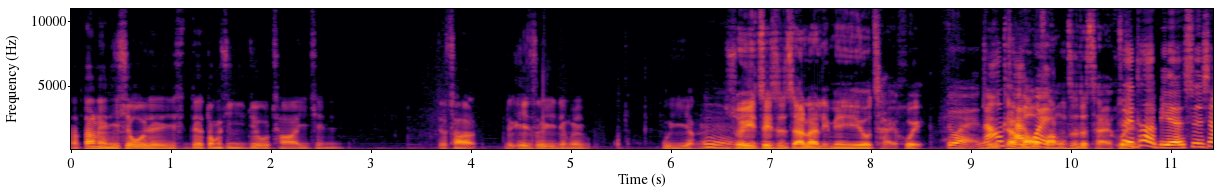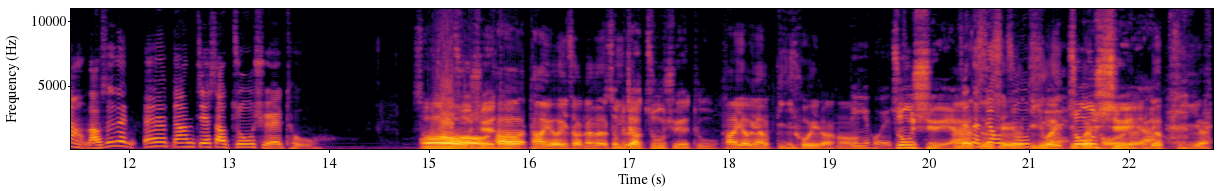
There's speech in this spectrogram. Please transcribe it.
那当然你修复的这东西就差以前，就差那个颜色一定会不一样。嗯所以这次展览里面也有彩绘，对，然后彩绘老房子的彩绘最。特别的是像老师在哎刚刚介绍朱学图，什么叫朱学图？它它有一种那个什么叫朱学图？他有一种低灰了哈。第一回。朱雪啊？真的是用朱低灰血。朱血啊？牛皮啊，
